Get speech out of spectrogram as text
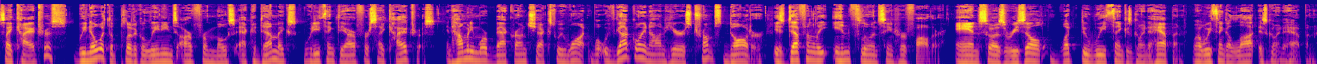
Psychiatrists? We know what the political leanings are for most academics. What do you think they are for psychiatrists? And how many more background checks do we want? What we've got going on here is Trump's daughter is definitely influencing her father. And so as a result, what do we think is going to happen? Well, we think a lot is going to happen.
